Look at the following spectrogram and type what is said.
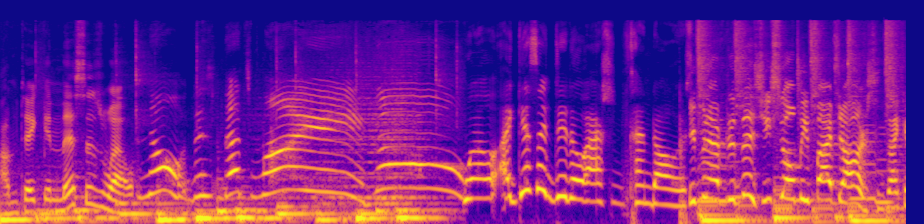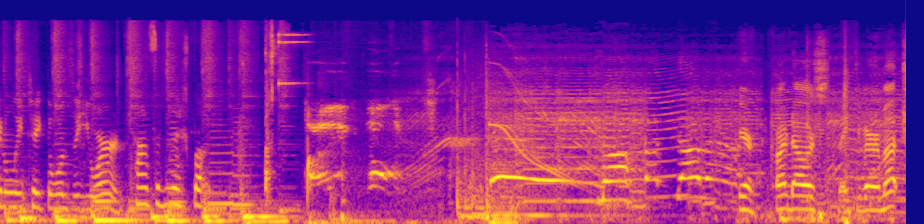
I'm taking this as well. No, this that's mine. No. Well, I guess I did owe Ashton ten dollars. Even after this, you still owe me $5 since I can only take the ones that you earn. Time for the next button. Five dollars. No. Here, $5. Thank you very much.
